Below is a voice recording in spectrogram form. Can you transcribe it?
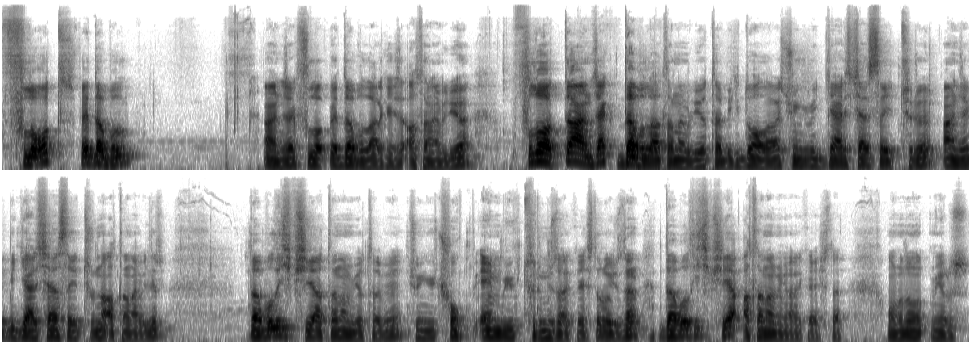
float ve double. Ancak float ve double arkadaşlar atanabiliyor. Float da ancak double atanabiliyor tabii ki doğal olarak. Çünkü bir gerçel sayı türü ancak bir gerçel sayı türüne atanabilir. Double hiçbir şeye atanamıyor tabi. Çünkü çok en büyük türümüz arkadaşlar. O yüzden double hiçbir şeye atanamıyor arkadaşlar. Onu da unutmuyoruz.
